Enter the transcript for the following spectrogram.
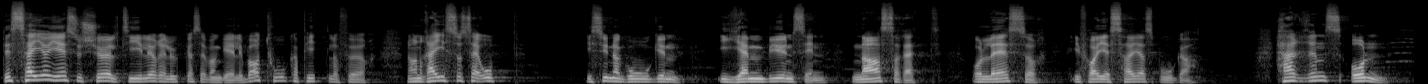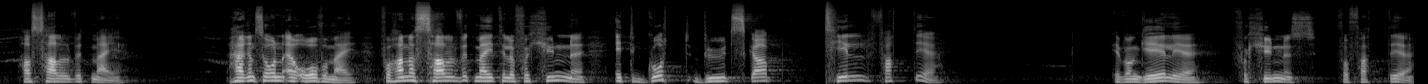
Det sier Jesus sjøl tidligere i Lukas evangeliet, bare to kapitler før, når han reiser seg opp i synagogen i hjembyen sin, Nasaret, og leser fra Jesajas boka. Herrens ånd har salvet meg. Herrens ånd er over meg, for han har salvet meg til å forkynne et godt budskap til fattige. Evangeliet forkynnes for fattige,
